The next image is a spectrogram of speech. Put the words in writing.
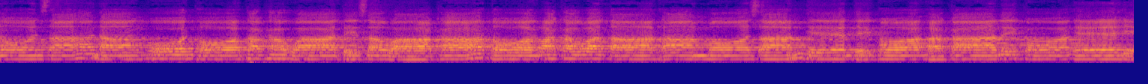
นุนสานัง พุทโธภะคะวาติสวาคาโตภะคะวตาธรรมโมสันเทติโกอากาลิโกเอหิ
